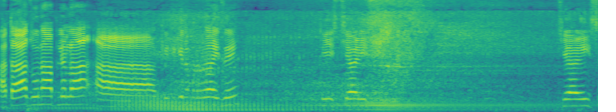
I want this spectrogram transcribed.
आता अजून आपल्याला किती किलोमीटर जायचं आहे तीस चाळीस. चाळीस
